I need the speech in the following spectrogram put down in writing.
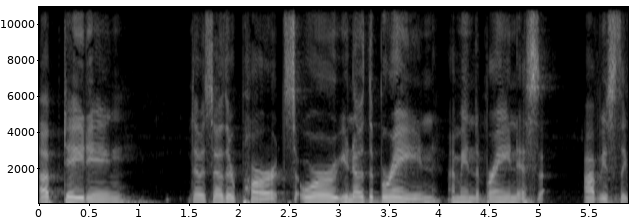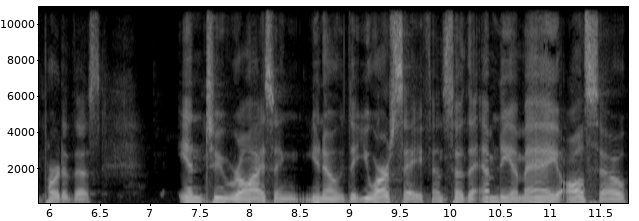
updating those other parts or, you know, the brain. I mean, the brain is obviously part of this into realizing, you know, that you are safe. And so the MDMA also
